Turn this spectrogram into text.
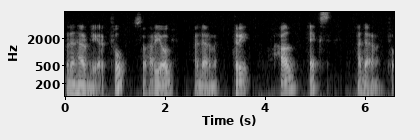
och den här blir 2, så har jag är med 3 halv x är med 2.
